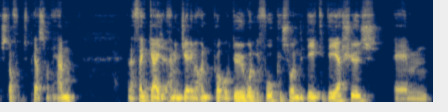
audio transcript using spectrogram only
Stuff that was personal to him. And I think guys like him and Jeremy Hunt probably do want to focus on the day to day issues. Um,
